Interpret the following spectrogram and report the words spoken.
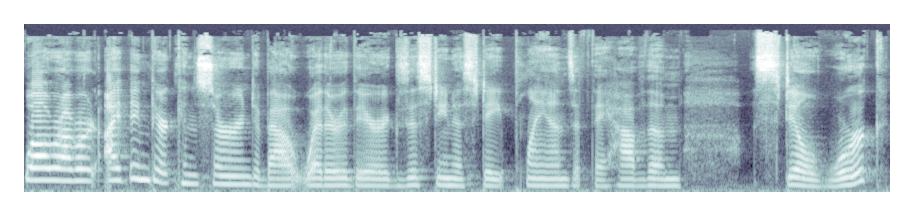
Well, Robert, I think they're concerned about whether their existing estate plans, if they have them, still work.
